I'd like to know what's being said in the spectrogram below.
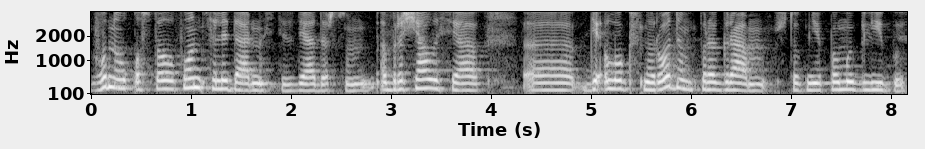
Водно Костол фонд солидарности с Диадерсом. Обращалась я э, диалог с народом программ, чтобы мне помогли бы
